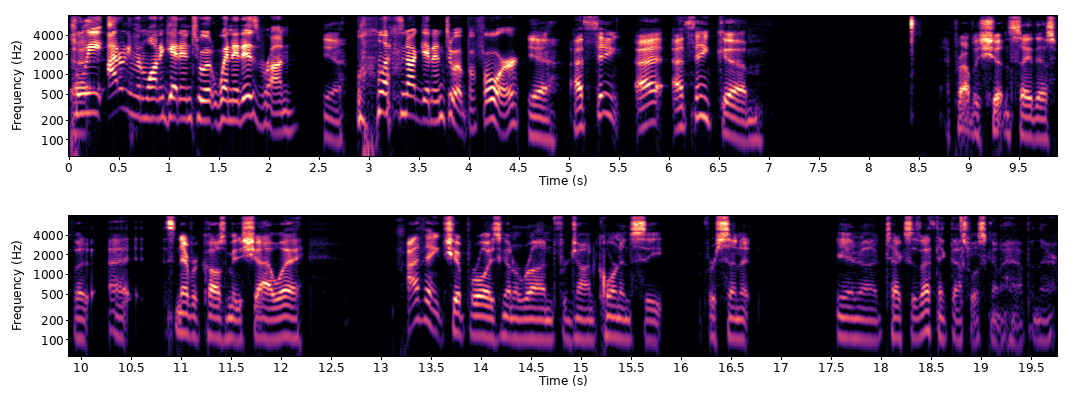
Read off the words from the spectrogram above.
please. I don't even want to get into it when it is run. Yeah, Let's not get into it before. yeah. I think I I think um, I probably shouldn't say this, but I, it's never caused me to shy away. I think Chip Roy is going to run for John Cornyn's seat for Senate in uh, Texas. I think that's what's going to happen there.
